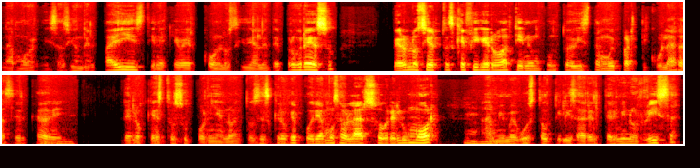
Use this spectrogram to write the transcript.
la modernización del país, tiene que ver con los ideales de progreso, pero lo cierto es que Figueroa tiene un punto de vista muy particular acerca de, lo que esto suponía, ¿no? Entonces creo que podríamos hablar sobre el humor. A mí me gusta utilizar el término risa,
